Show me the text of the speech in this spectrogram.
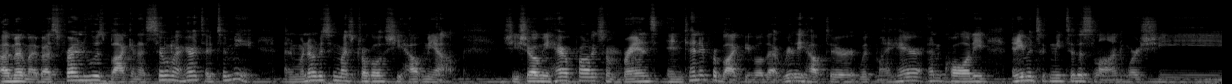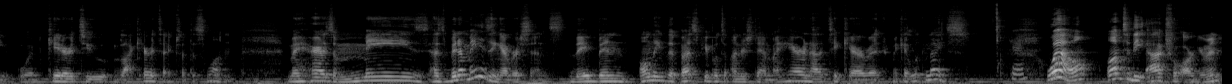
I met my best friend who was black and has similar hair type to me, and when noticing my struggle, she helped me out. She showed me hair products from brands intended for black people that really helped her with my hair and quality, and even took me to the salon where she would cater to black hair types at the salon. My hair is amaz- has been amazing ever since. They've been only the best people to understand my hair and how to take care of it and make it look nice. Okay. Well, on to the actual argument.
